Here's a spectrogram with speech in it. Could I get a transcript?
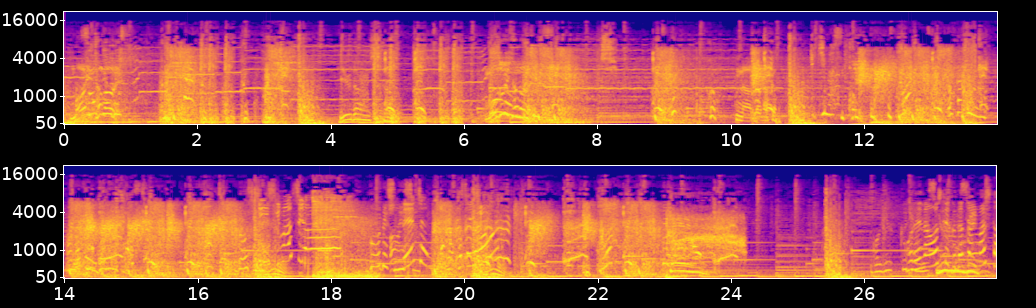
い。巻いたま油断したよ戻りたまえ。なかなか。行きます。はお覚悟してくださいました？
